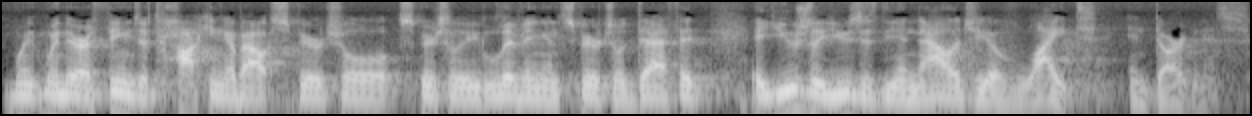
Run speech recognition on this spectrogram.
when, when there are themes of talking about spiritual, spiritually living and spiritual death, it, it usually uses the analogy of light and darkness.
